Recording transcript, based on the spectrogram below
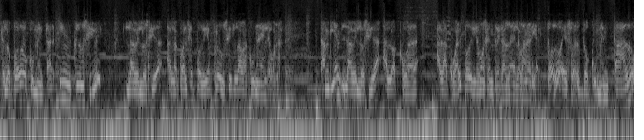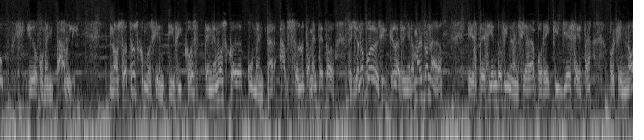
se lo puedo documentar, inclusive la velocidad a la cual se podría producir la vacuna del ébola. También la velocidad a la, cual, a la cual podríamos entregarla de la malaria. Todo eso es documentado y documentable. Nosotros como científicos tenemos que documentar absolutamente todo. yo no puedo decir que la señora Maldonado esté siendo financiada por XYZ porque no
